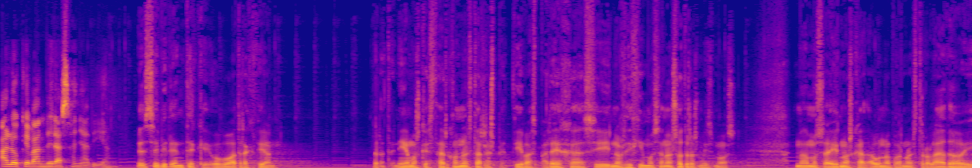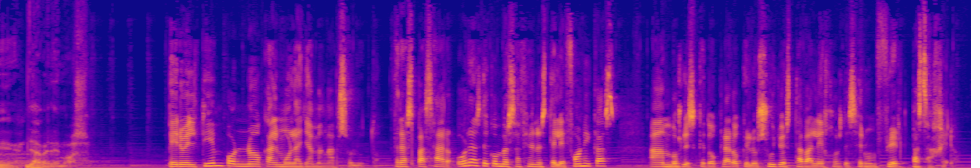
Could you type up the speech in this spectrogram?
a lo que Banderas añadía. Es evidente que hubo atracción, pero teníamos que estar con nuestras respectivas parejas y nos dijimos a nosotros mismos, vamos a irnos cada uno por nuestro lado y ya veremos. Pero el tiempo no calmó la llama en absoluto. Tras pasar horas de conversaciones telefónicas, a ambos les quedó claro que lo suyo estaba lejos de ser un flirt pasajero.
